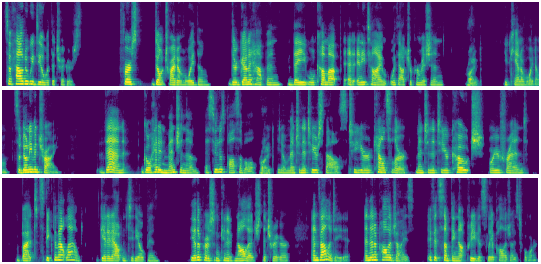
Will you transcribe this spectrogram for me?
So, how do we deal with the triggers? First, don't try to avoid them. They're going to happen. They will come up at any time without your permission. Right. You can't avoid them. So, don't even try. Then, go ahead and mention them as soon as possible. Right. You know, mention it to your spouse, to your counselor, mention it to your coach or your friend, but speak them out loud. Get it out into the open. The other person can acknowledge the trigger and validate it, and then apologize if it's something not previously apologized for.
